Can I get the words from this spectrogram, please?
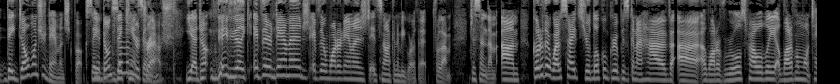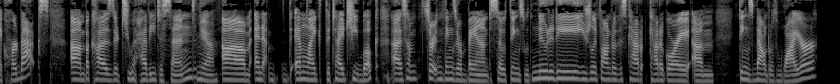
they don't want your damaged books. They Yeah, don't they send them can't your send them. trash. Yeah, don't they like if they're damaged, if they're water damaged, it's not going to be worth it for them to send them. Um, go to their websites. Your local group is going to have uh, a lot of rules. Probably a lot of them won't take hardbacks um, because they're too heavy to send. Yeah. Um, and and like the Tai Chi book, uh, some certain things are banned. So things with nudity usually fall under this cat- category. Um, things bound with wire,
